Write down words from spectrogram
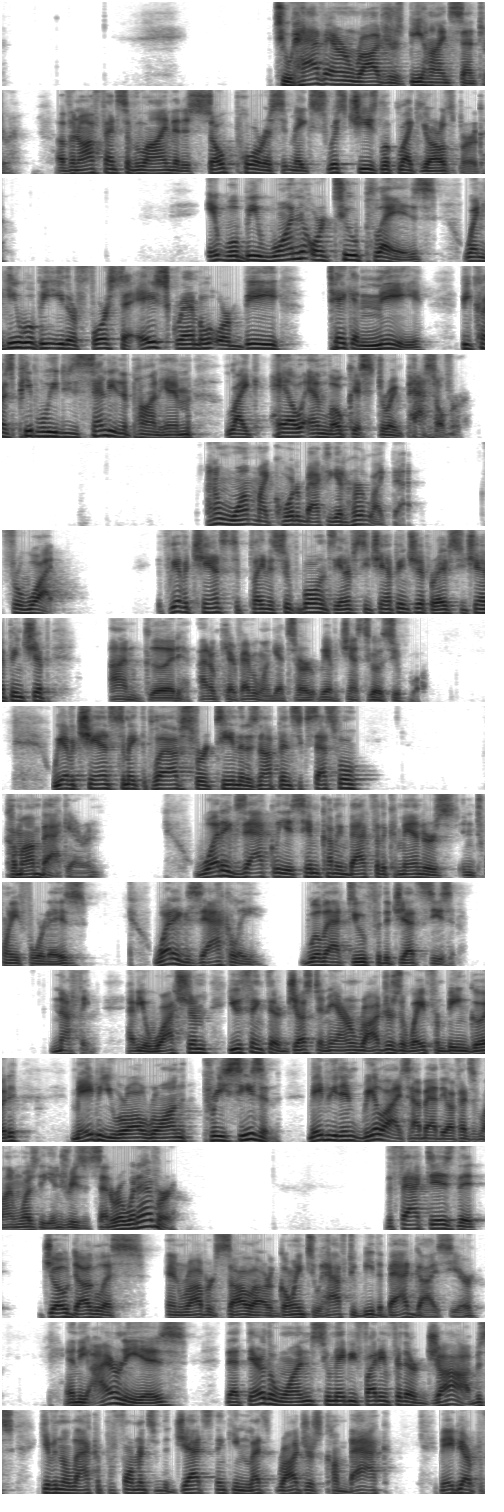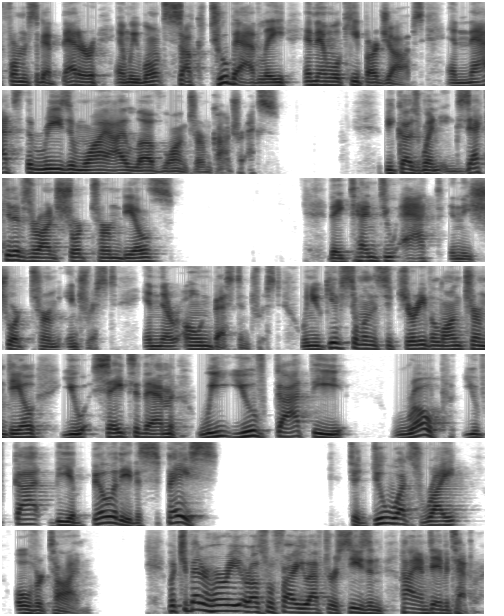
to have Aaron Rodgers behind center of an offensive line that is so porous it makes Swiss cheese look like Jarlsberg. It will be one or two plays when he will be either forced to A, scramble, or B, take a knee because people will be descending upon him like hail and locusts during Passover. I don't want my quarterback to get hurt like that. For what? if we have a chance to play in the Super Bowl and it's the NFC Championship or AFC Championship, I'm good. I don't care if everyone gets hurt. We have a chance to go to the Super Bowl. We have a chance to make the playoffs for a team that has not been successful. Come on back, Aaron. What exactly is him coming back for the Commanders in 24 days? What exactly will that do for the Jets season? Nothing. Have you watched them? You think they're just an Aaron Rodgers away from being good? Maybe you were all wrong preseason. Maybe you didn't realize how bad the offensive line was, the injuries, et cetera, whatever. The fact is that Joe Douglas and Robert Saleh are going to have to be the bad guys here. And the irony is that they're the ones who may be fighting for their jobs, given the lack of performance of the Jets, thinking, let Rodgers come back. Maybe our performance will get better and we won't suck too badly, and then we'll keep our jobs. And that's the reason why I love long term contracts. Because when executives are on short term deals, they tend to act in the short term interest, in their own best interest. When you give someone the security of a long term deal, you say to them, "We, you've got the rope, you've got the ability, the space to do what's right over time." But you better hurry, or else we'll fire you after a season. Hi, I'm David Tepper.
